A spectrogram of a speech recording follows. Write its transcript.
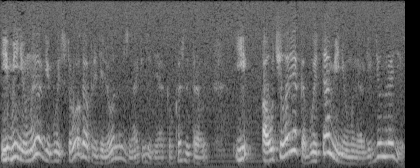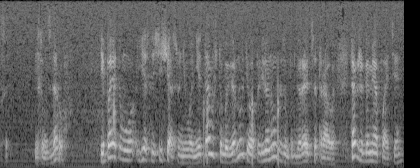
и минимум энергии будет строго определенным знаке зодиака у каждой травы. И, а у человека будет там минимум энергии, где он родился, если он здоров. И поэтому, если сейчас у него не там, чтобы вернуть его, определенным образом подбираются травы. Также гомеопатия –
